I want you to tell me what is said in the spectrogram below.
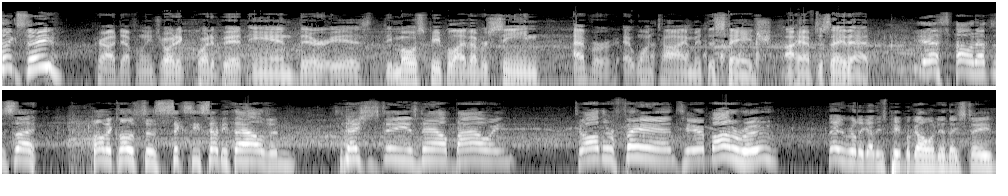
think, Steve? Crowd definitely enjoyed it quite a bit, and there is the most people I've ever seen ever at one time at the stage. I have to say that. Yes, I would have to say. Probably close to 60, 70,000. Tenacious D is now bowing to all their fans here at Bonnaroo. They really got these people going, didn't they, Steve?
